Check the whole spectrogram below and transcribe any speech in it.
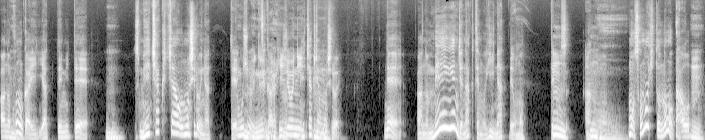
あの、うん今回やってみて、う。うんん。めちゃくちゃ面白いなって。面白いね。うや、非常に。うんめちゃくちゃ面白い。で、あの、名言じゃなくてもいいなって思ってます。あうの、ん。もうその人のあ顔うん。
